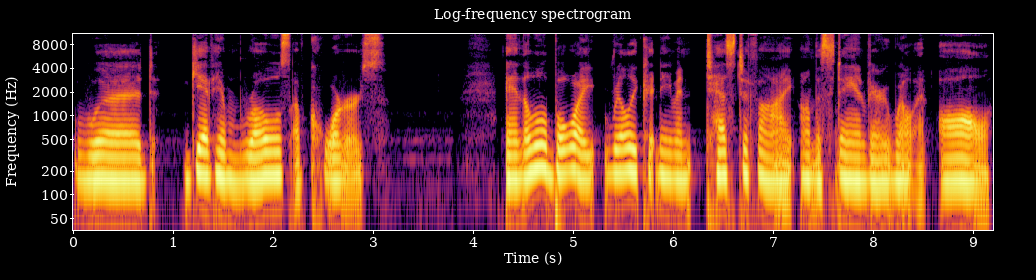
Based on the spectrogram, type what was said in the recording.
would give him rolls of quarters. And the little boy really couldn't even testify on the stand very well at all.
